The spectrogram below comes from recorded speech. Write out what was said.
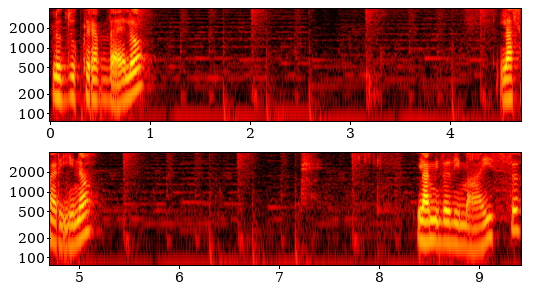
Lo zucchero a velo, la farina. L'amido di mais,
